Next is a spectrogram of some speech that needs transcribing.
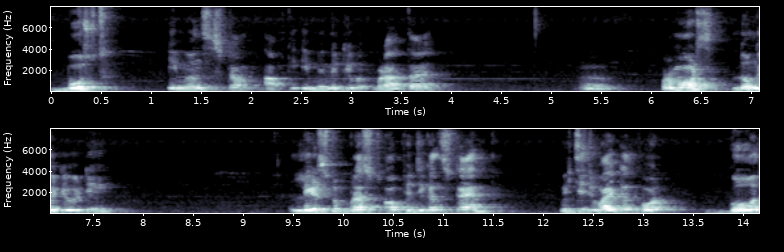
बूस्ट इम्यून सिस्टम आपकी इम्यूनिटी बढ़ाता है promotes longevity leads to burst of physical strength which is vital for goal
